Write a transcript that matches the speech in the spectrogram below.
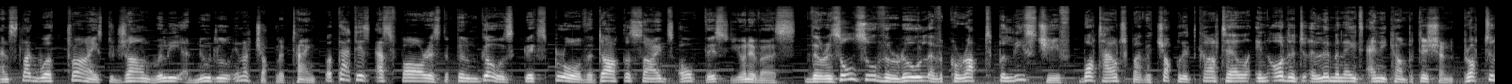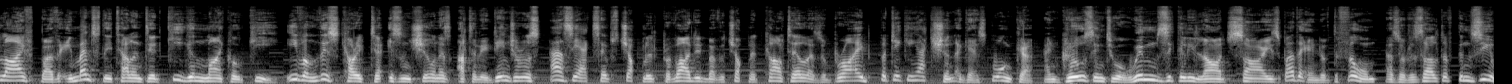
and Slugworth tries to drown Willy and Noodle in a chocolate tank, but that is as far as the film goes to explore the darker sides of this universe. There is also the role of a corrupt police chief bought out by the chocolate cartel in order to eliminate any competition, brought to life by the immensely talented Keegan Michael Key. Even this character isn't shown as utterly dangerous as he accepts chocolate provided by the chocolate cartel as a bribe for taking action against Wonka and grows into a whimsically large size by the end of the film as a result of consuming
